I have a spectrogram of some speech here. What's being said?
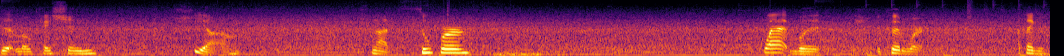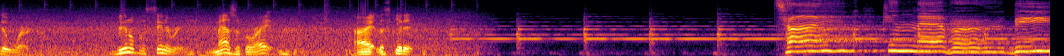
good location here. It's not super flat, but it could work. I think it could work. Beautiful scenery, magical, right? All right, let's get it. Time can never be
